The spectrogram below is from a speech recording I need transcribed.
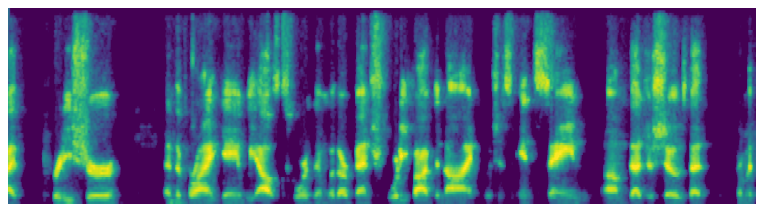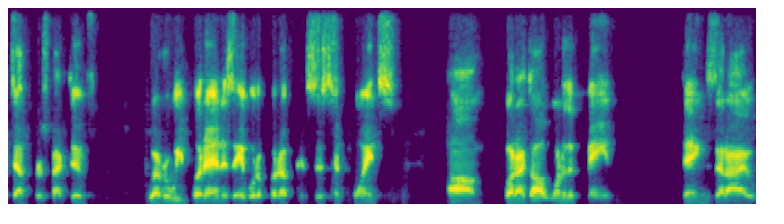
I'm pretty sure in the Bryant game we outscored them with our bench 45 to nine, which is insane. Um, that just shows that from a depth perspective, whoever we put in is able to put up consistent points. Um, but I thought one of the main things that I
